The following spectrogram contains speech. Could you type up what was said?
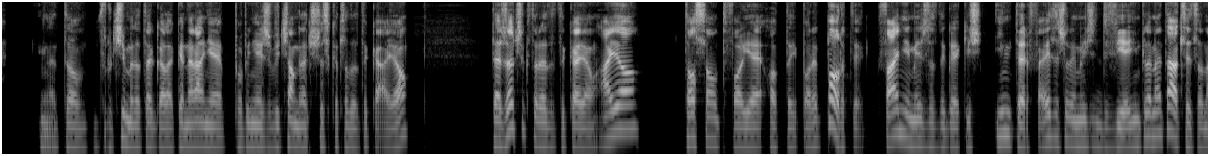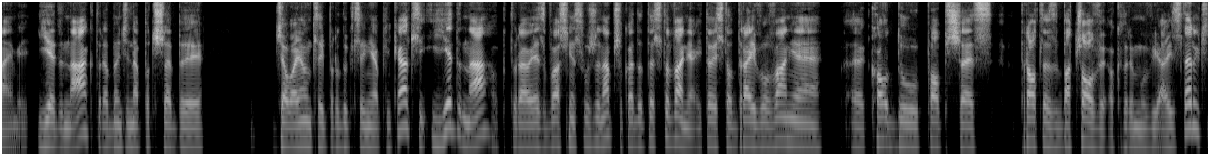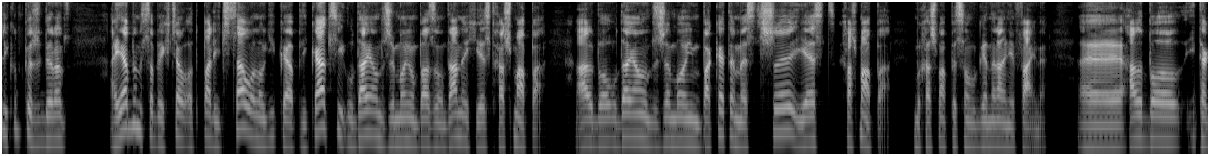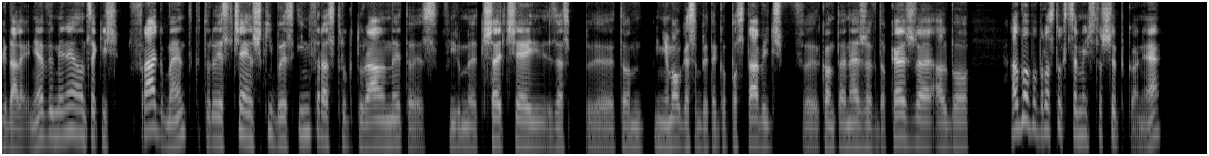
to wrócimy do tego, ale generalnie powinieneś wyciągnąć wszystko, co dotyka I.O. Te rzeczy, które dotykają I.O., to są twoje od tej pory porty. Fajnie mieć do tego jakiś interfejs, żeby mieć dwie implementacje co najmniej. Jedna, która będzie na potrzeby działającej produkcyjnie aplikacji i jedna, która jest właśnie służy na przykład do testowania i to jest to drive'owanie e, kodu poprzez proces batchowy, o którym mówi Alistair, czyli krótko rzecz biorąc, a ja bym sobie chciał odpalić całą logikę aplikacji, udając, że moją bazą danych jest hashmapa, albo udając, że moim bucketem S3 jest hashmapa, bo hashmapy są generalnie fajne. E, albo i tak dalej, nie? Wymieniając jakiś fragment, który jest ciężki, bo jest infrastrukturalny, to jest firmy trzeciej, e, to nie mogę sobie tego postawić w kontenerze, w dockerze, albo, albo po prostu chcę mieć to szybko, nie?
